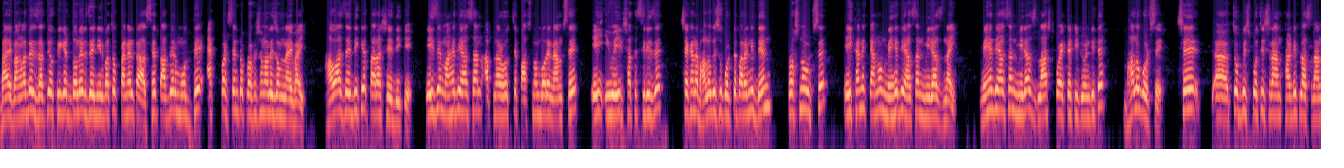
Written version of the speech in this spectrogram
ভাই, বাংলাদেশ জাতীয় ক্রিকেট দলের যে নির্বাচক প্যানেলটা আছে, তাদের মধ্যে এক পার্সেন্টও প্রফেশনালিজম নাই ভাই। হাওয়া যেদিকে, তারা সেই দিকে এই যে মাহেদি হাসান আপনার হচ্ছে পাঁচ নম্বরে নামছে এই ইউএইর সাথে সিরিজে, সেখানে ভালো কিছু করতে পারেনি। দেন প্রশ্ন উঠছে, এইখানে কেন মেহেদি হাসান মিরাজ নাই? মেহেদি হাসান মিরাজ লাস্ট কয়েকটা টি টোয়েন্টিতে ভালো করছে। সে চব্বিশ পঁচিশ রান থার্টি প্লাস রান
